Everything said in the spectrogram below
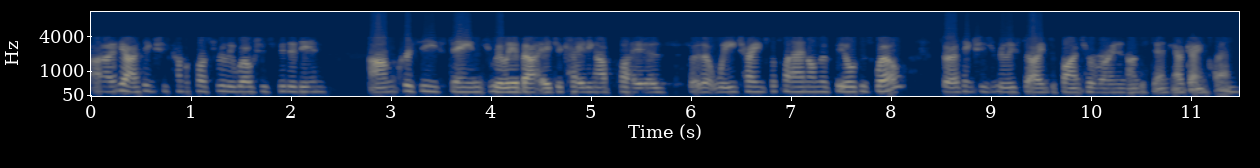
uh, yeah, I think she's come across really well. She's fitted in. Um, Chrissy Steen's really about educating our players so that we change the plan on the field as well. So I think she's really starting to find her own and understanding our game plan.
